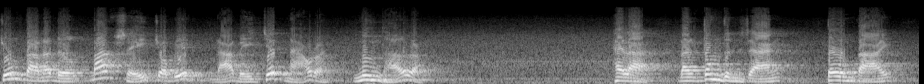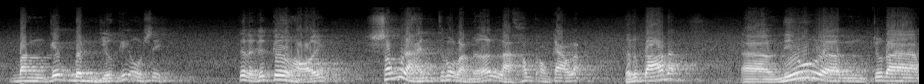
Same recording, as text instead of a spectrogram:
chúng ta đã được bác sĩ cho biết đã bị chết não rồi, ngưng thở rồi. Hay là đang trong tình trạng tồn tại bằng cái bình dự khí oxy, tức là cái cơ hội sống lại thêm một lần nữa là không còn cao lắm. Từ lúc đó đó à, nếu uh, chúng ta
